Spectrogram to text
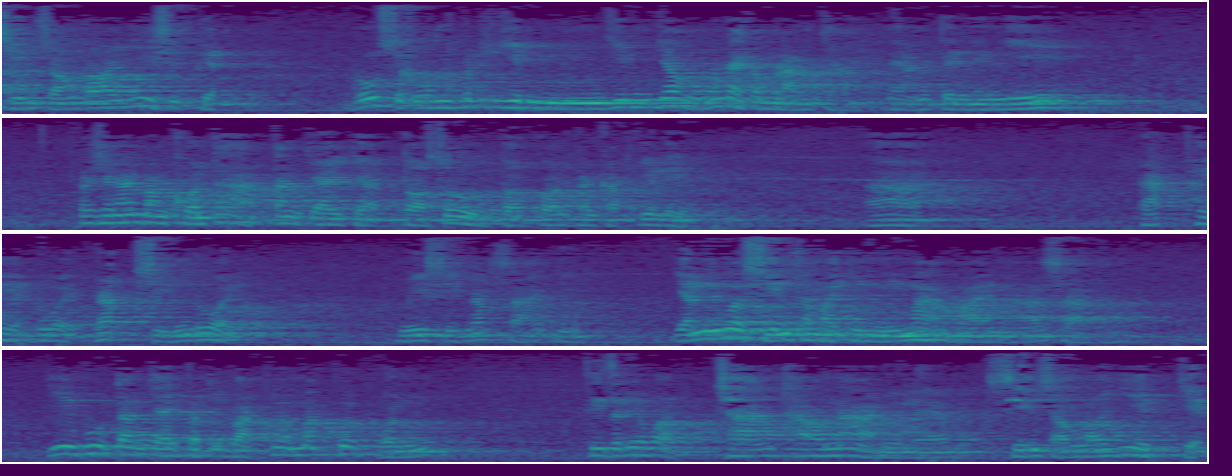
ศีลสองร้อยยี่สิบเจ็ดรู้สึกว่ามันก็ยิ้มยิ้มย่องไม่ได้กำลังใจเนี่ยมันเป็นอย่างนี้ เพราะฉะนั้นบางคนถ้าตั้งใจจะต่อสู้ต่อกรกันกับกิเลสรักเพศด้วย รักศีลด้วย มีศีลรักษาอีกอย่าลืมว่าศีลทำไมจึงมีมากมายมหาศาล ยิ่งผู้ตั้งใจปฏิบัติเพื่อมรรคเพื่อผล ที่เรียกว่าช้างเท้าหน้าอยู่แล้วศีลสองร้อยยี่สิบเจ็ด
